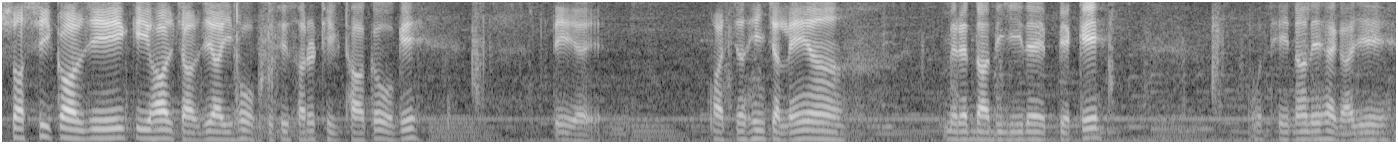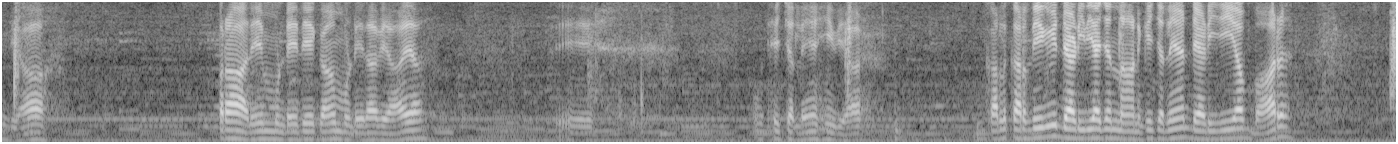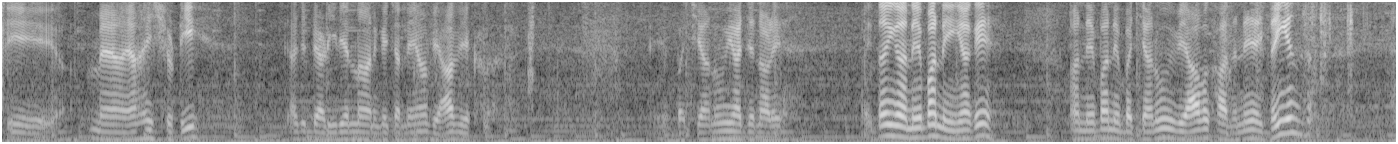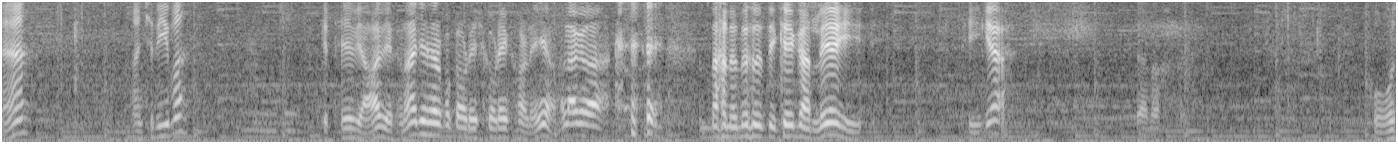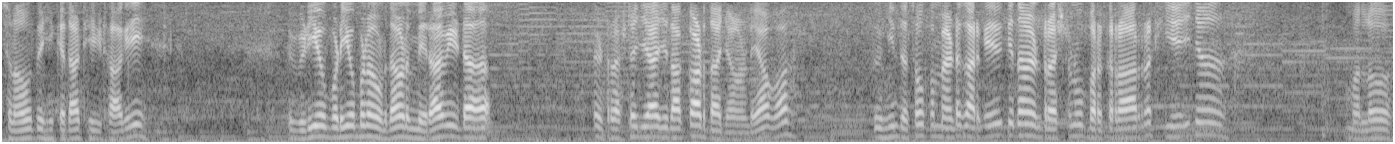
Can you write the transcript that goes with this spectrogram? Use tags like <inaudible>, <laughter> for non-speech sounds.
ਸਤਿ ਸ਼੍ਰੀ ਅਕਾਲ ਜੀ, ਕੀ ਹਾਲ ਚਾਲ ਜੀ? ਆਈ ਹੋਪ ਤੁਸੀਂ ਸਾਰੇ ਠੀਕ ਠਾਕ ਹੋਵੋਗੇ। ਤੇ ਅੱਜ ਅਸੀਂ ਚੱਲੇ ਆ ਮੇਰੇ ਦਾਦੀ ਜੀ ਦੇ ਪੇਕੇ। ਉੱਥੇ ਇਹਨਾਂ ਦੇ ਹੈਗਾ ਜੀ ਵਿਆਹ। ਭਰਾ ਦੇ ਮੁੰਡੇ ਦੇ ਗਾਂ ਮੁੰਡੇ ਦਾ ਵਿਆਹ ਆ। ਤੇ ਉੱਥੇ ਚੱਲੇ ਅਸੀਂ ਵਿਆਹ। ਗੱਲ ਕਰਦੇ ਕਿ ਡੈਡੀ ਦੀ ਅੱਜ ਨਾਨਕੇ ਚੱਲੇ ਆ। ਡੈਡੀ ਜੀ ਆ ਬਾਹਰ। ਤੇ ਮੈਂ ਆਇਆ ਹਾਂ ਛੁੱਟੀ। ਅੱਜ ਡੈਡੀ ਦੇ ਨਾਨਕੇ ਚੱਲੇ ਆ ਵਿਆਹ ਵੇਖਣ। ਤੇ ਬੱਚਿਆਂ ਨੂੰ ਵੀ ਅੱਜ ਨਾਲੇ ਇਦਾਂ ਹੀ ਆਨੇ ਬਹਾਨੇ ਹੀ ਆ ਕੇ। ਆਨੇ ਬਹਾਨੇ ਬੱਚਿਆਂ ਨੂੰ ਵੀ ਵਿਆਹ ਵਿਖਾ ਦਿੰਨੇ ਆ ਇਦਾਂ ਹੀ ਆ। ਹੈ? ਅੰਸ਼ਦੀਪ? ਕਿੱਥੇ ਵਿਆਹ ਵੇਖਣਾ ਅੱਜ ਫਿਰ ਪਕੌੜੇ ਸ਼ਕੌੜੇ ਖਾਣੇ ਆ ਲੱਗਦਾ। ਦਾਣੇ ਤੇ ਤਿੱਖੇ ਕਰ ਲਏ ਅਸੀਂ। ਠੀਕ ਆ? ਚਲੋ। ਹੋਰ ਸੁਣਾਓ, ਤੁਸੀਂ ਕਿਦਾਂ ਠੀਕ ਠਾਕ ਜੀ? ਵੀਡੀਓ ਬੜੀਓ ਬਣਾਉਣ ਦਾ ਹੁਣ ਮੇਰਾ ਵੀ ਡਾ ਇੰਟਰਸਟ ਜਿਹਾ ਜਿਹਦਾ ਘਟਦਾ ਜਾਣ ਰਿਹਾ ਵਾ। ਤੁਸੀਂ ਦੱਸੋ ਕਮੈਂਟ ਕਰਕੇ ਕਿਦਾਂ ਇੰਟਰਸਟ ਨੂੰ ਬਰਕਰਾਰ ਰੱਖੀਏ ਜਾਂ ਮਤਲਬ ਲਓ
